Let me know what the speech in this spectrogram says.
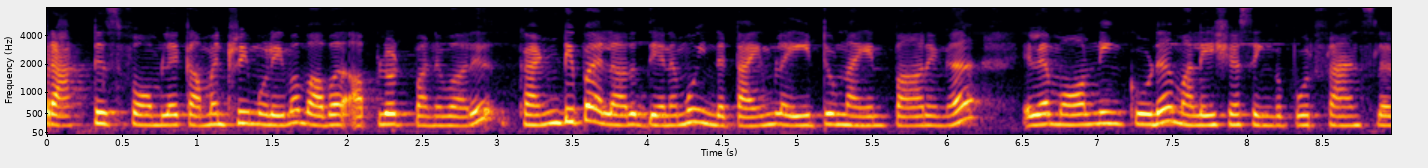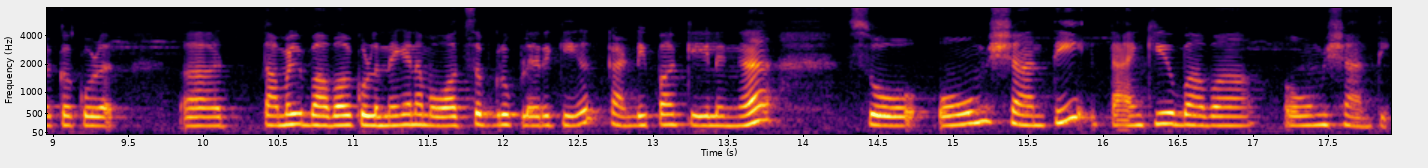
ப்ராக்டிஸ் ஃபார்மில் கமெண்ட்ரி மூலயமா பாபா அப்லோட் பண்ணுவார். கண்டிப்பாக எல்லோரும் தினமும் இந்த டைமில் எயிட் டு நைன் பாருங்கள் இல்லை மார்னிங் கூட மலேசியா சிங்கப்பூர் ஃப்ரான்ஸில் இருக்கக்கூட தமிழ் பாபா குழந்தைங்க நம்ம வாட்ஸ்அப் குரூப்பில் இருக்கீங்க கண்டிப்பாக கேளுங்க. ஸோ ஓம் சாந்தி. Thank you Baba. ஓம் சாந்தி.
